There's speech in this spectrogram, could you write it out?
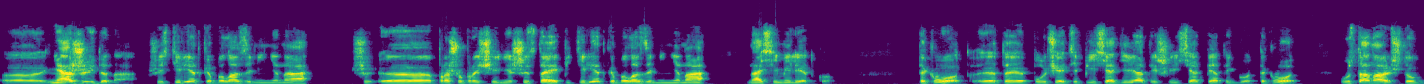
э, неожиданно шестилетка была заменена, э, прошу прощения, шестая пятилетка была заменена на семилетку. Так вот, это получается 59-65 год. Так вот, устанавливает, что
